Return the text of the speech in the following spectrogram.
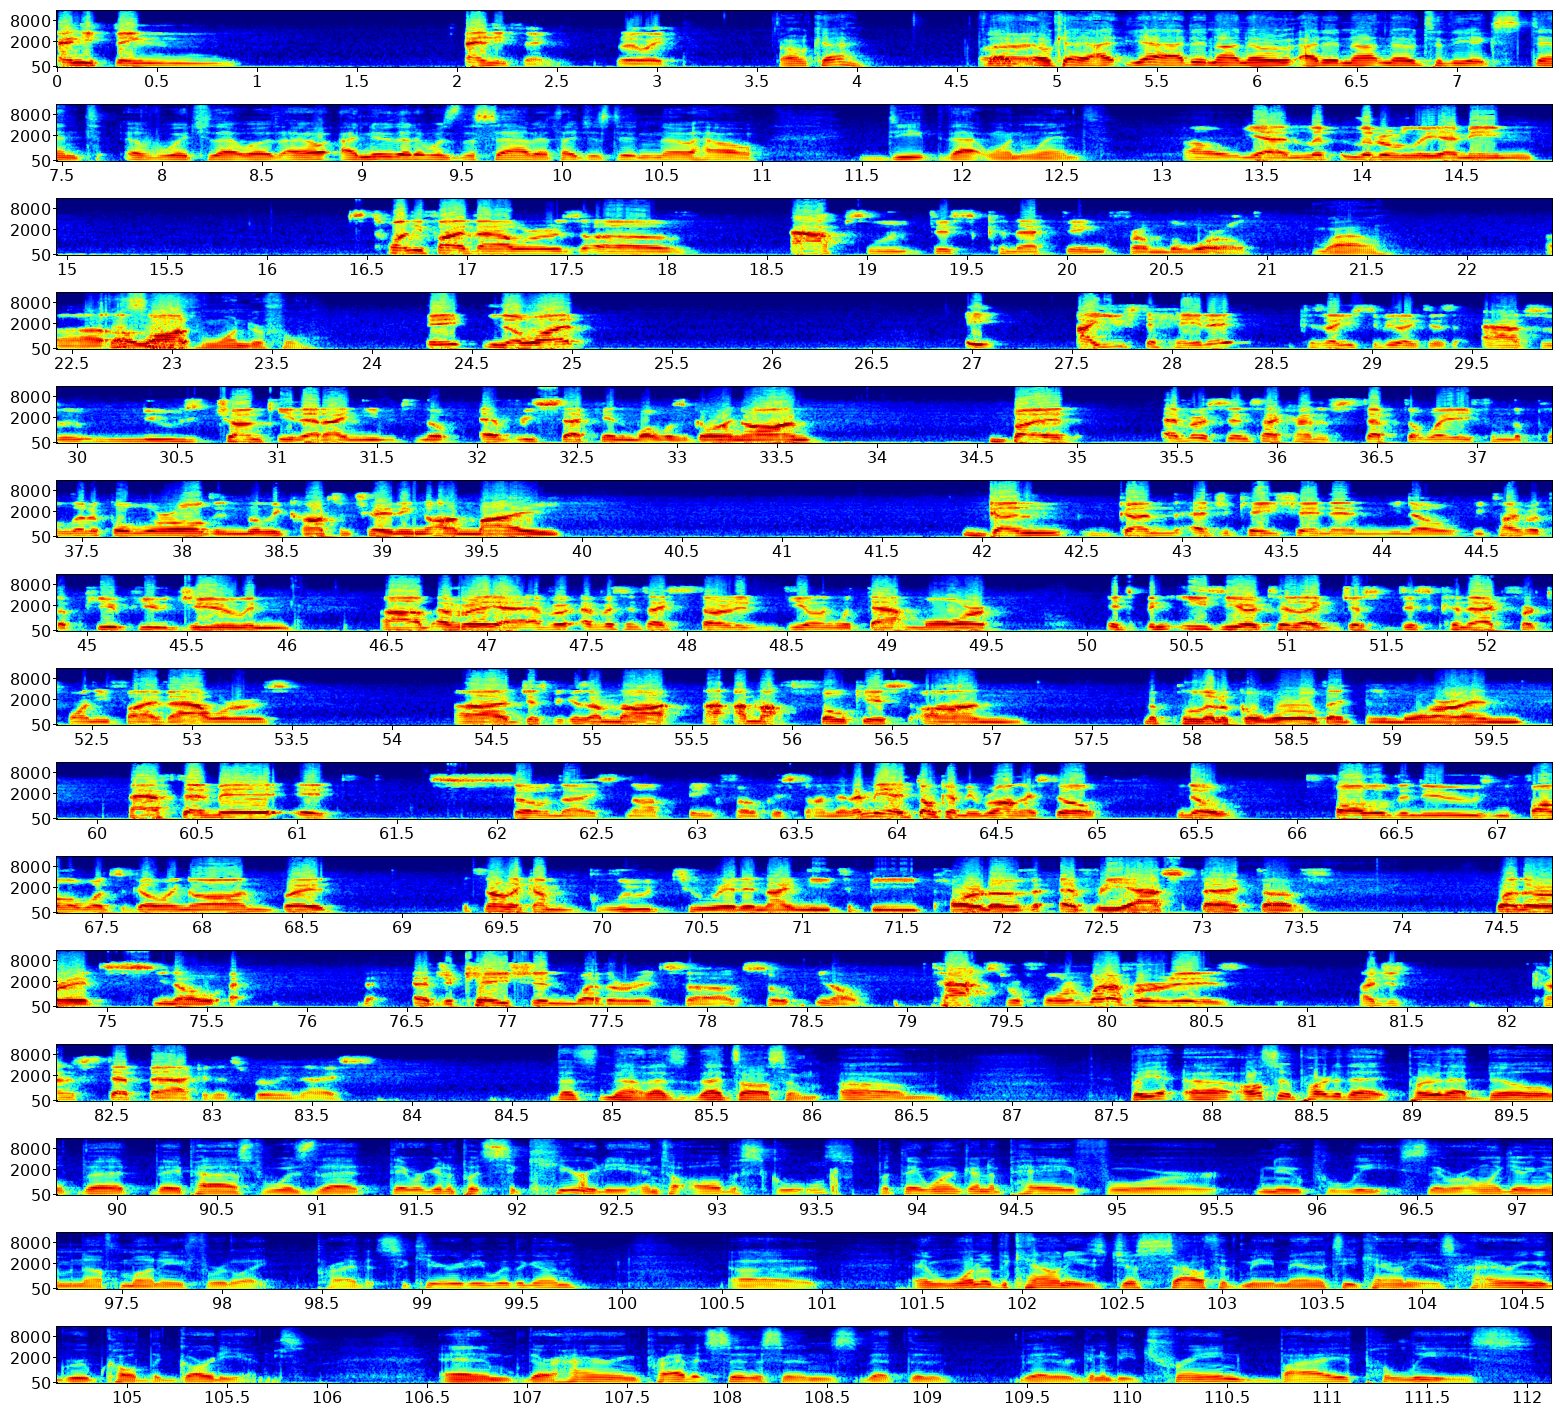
anything anything really. Okay. That- okay. I, yeah, I did not know. I did not know to the extent of which that was. I I knew that it was the Sabbath. I just didn't know how deep that one went. Oh yeah, li- literally. I mean, it's 25 hours of absolute disconnecting from the world. Wow. Uh, That a sounds lot. wonderful. It, you know what? It. I used to hate it because I used to be like this absolute news junkie that I needed to know every second what was going on. But ever since I kind of stepped away from the political world and really concentrating on my gun gun education and you know we talk about the pew pew Jew and um, ever yeah ever ever since I started dealing with that more, it's been easier to like just disconnect for 25 hours, uh, just because I'm not I'm not focused on the political world anymore, and I have to admit it's so nice not being focused on that. I mean, don't get me wrong, I still you know follow the news and follow what's going on, but it's not like I'm glued to it and I need to be part of every aspect of whether it's you know education, whether it's uh, so you know tax reform, whatever it is. I just kind of step back and it's really nice. That's no, that's that's awesome. Um, but yeah, uh, also part of that part of that bill that they passed was that they were going to put security into all the schools, but they weren't going to pay for new police. They were only giving them enough money for like private security with a gun. Uh, and one of the counties just south of me, Manatee County, is hiring a group called the Guardians, and they're hiring private citizens that the that are going to be trained by police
